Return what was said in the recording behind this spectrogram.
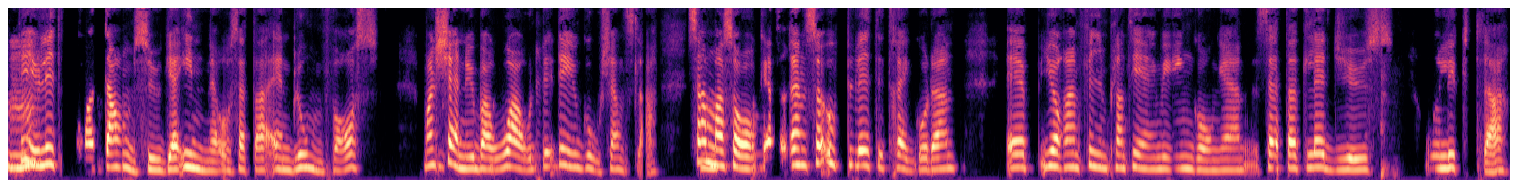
Mm. Det är ju lite som att dammsuga inne och sätta en blomvas. Man känner ju bara wow, det, det är ju en god känsla. Samma Mm. sak, att rensa upp lite i trädgården, eh, göra en fin plantering vid ingången, sätta ett ledljus och en lykta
